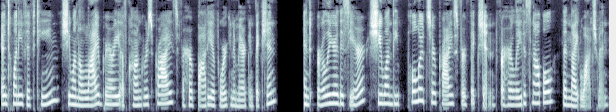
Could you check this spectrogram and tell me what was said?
In 2015, she won the Library of Congress Prize for her body of work in American fiction. And earlier this year, she won the Pulitzer Prize for Fiction for her latest novel, The Night Watchman.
